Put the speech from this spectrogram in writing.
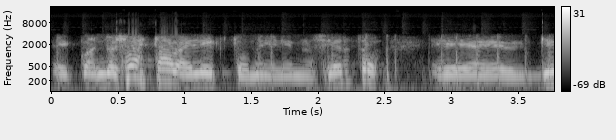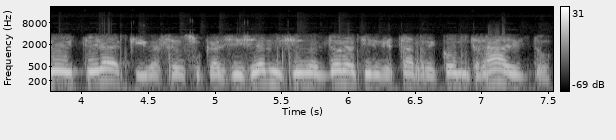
eh, cuando ya estaba electo Menem, ¿no es cierto? Eh, Itera, que iba a ser su canciller, diciendo el dólar tiene que estar recontra alto,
